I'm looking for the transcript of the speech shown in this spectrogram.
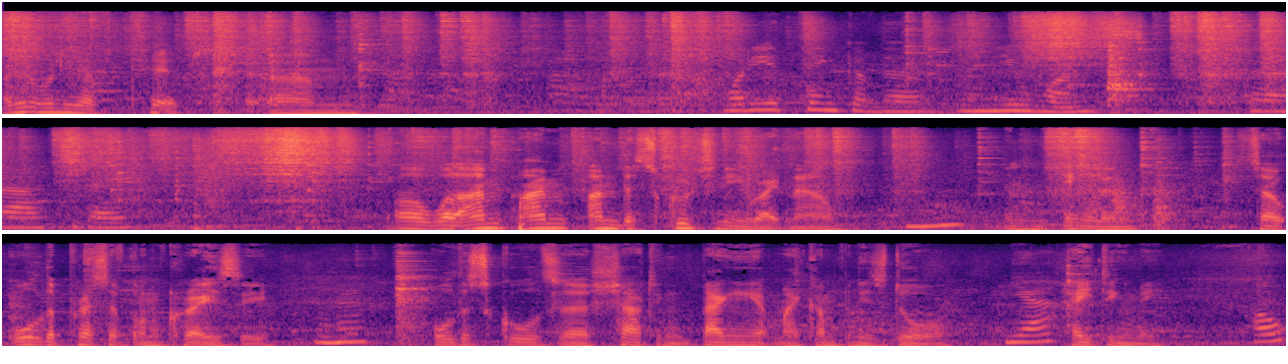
I don't really have tips. Um, what do you think of the, the new ones that are out today? Oh well, I'm I'm under scrutiny right now mm-hmm. in England, so all the press have gone crazy. Mm-hmm. All the schools are shouting, banging at my company's door, Yeah. hating me. Oh,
